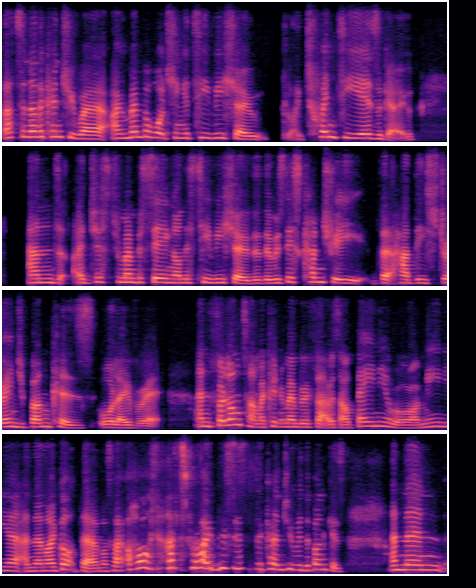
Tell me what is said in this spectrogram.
that's another country where I remember watching a TV show like 20 years ago. And I just remember seeing on this TV show that there was this country that had these strange bunkers all over it. And for a long time, I couldn't remember if that was Albania or Armenia. And then I got there and I was like, oh, that's right. This is the country with the bunkers. And then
